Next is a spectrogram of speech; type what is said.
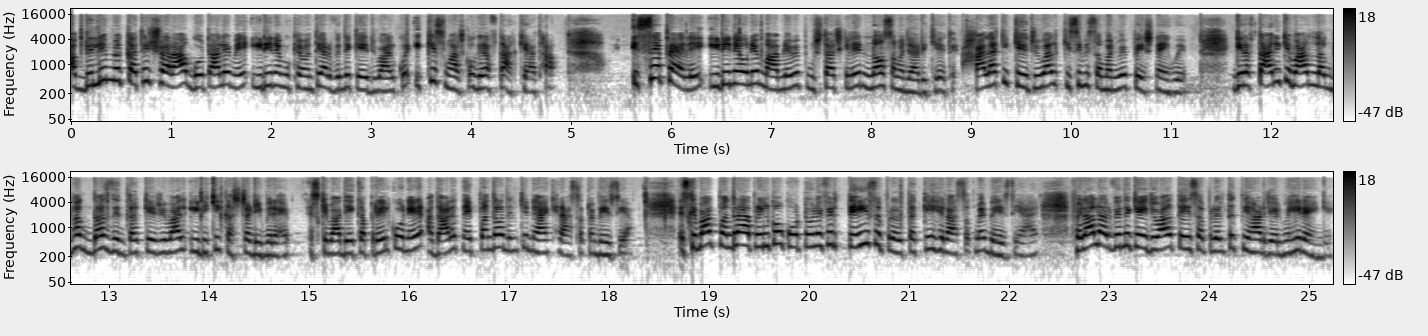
अब दिल्ली में कथित शराब घोटाले में ईडी ने मुख्यमंत्री अरविंद केजरीवाल को 21 मार्च को गिरफ़्तार किया था। इससे पहले ईडी ने उन्हें मामले में पूछताछ के लिए नौ समन जारी किए थे। हालाँकि केजरीवाल किसी भी समन में पेश नहीं हुए। गिरफ्तारी के बाद लगभग दस दिन तक केजरीवाल ईडी की कस्टडी में रहे। इसके बाद एक अप्रैल को उन्हें अदालत ने पंद्रह दिन की न्यायिक हिरासत में भेज दिया। इसके बाद पंद्रह अप्रैल को कोर्ट ने उन्हें फिर तेईस अप्रैल तक की हिरासत में भेज दिया है। फ़िलहाल अरविंद केजरीवाल तेईस अप्रैल तक तिहाड़ जेल में ही रहेंगे।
